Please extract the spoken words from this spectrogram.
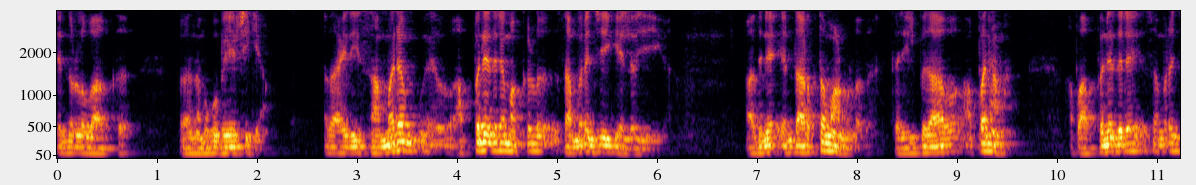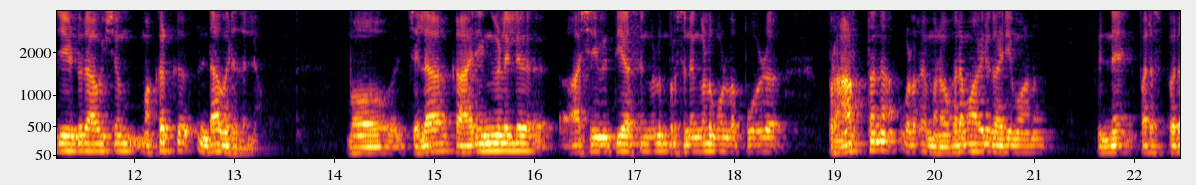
എന്നുള്ള വാക്ക് നമുക്ക് ഉപേക്ഷിക്കാം. അതായത് ഈ സമരം അപ്പനെതിരെ മക്കൾ സമരം ചെയ്യുകയല്ലോ ചെയ്യുക. അതിന് എന്തർത്ഥമാണുള്ളത്? കരിയിൽ പിതാവ് അപ്പനാണ്. അപ്പോൾ അപ്പനെതിരെ സമരം ചെയ്യേണ്ട ഒരു ആവശ്യം മക്കൾക്ക് ഉണ്ടാവരുതല്ലോ. അപ്പോൾ ചില കാര്യങ്ങളിൽ ആശയവ്യത്യാസങ്ങളും പ്രശ്നങ്ങളും ഉള്ളപ്പോൾ പ്രാർത്ഥന വളരെ മനോഹരമായൊരു കാര്യമാണ്. പിന്നെ പരസ്പര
